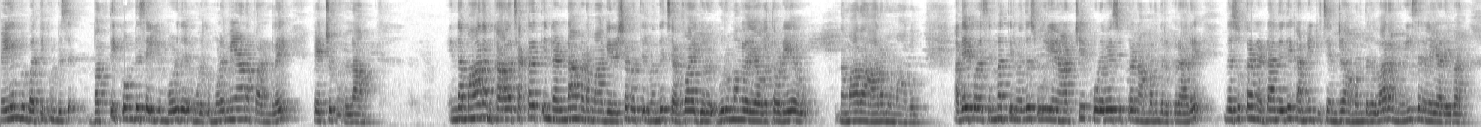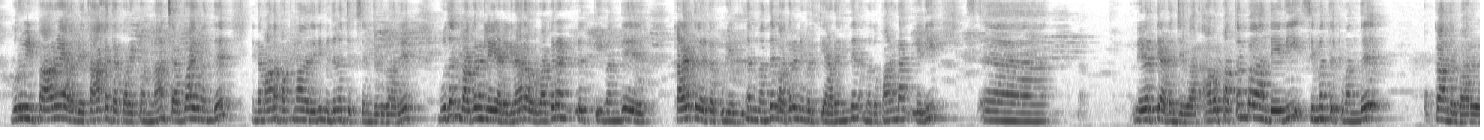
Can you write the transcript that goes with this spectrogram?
மெய்யன்பு பக்தி கொண்டு செ- பக்தி கொண்டு செய்யும் பொழுது உங்களுக்கு முழுமையான பலன்களை பெற்றுக்கொள்ளலாம். இந்த மாதம் காலச்சக்கரத்தின் ரெண்டாம் இடமாகிய ரிஷபத்தில் வந்து செவ்வாய் குரு குருமங்கள யோகத்தோடைய இந்த மாதம் ஆரம்பமாகும். அதே போல் சிம்மத்தில் வந்து சூரியன் ஆட்சி கூடவே சுக்கிரன் அமர்ந்திருக்கிறாரு. இந்த சுக்கிரன் எட்டாம் தேதி கண்ணிக்கு சென்று அமர்ந்துடுவார். அங்கே நீச நிலை அடைவார். குருவின் பார்வை அதனுடைய தாக்கத்தை குறைக்கும்லாம். செவ்வாய் வந்து இந்த மாதம் பத்தொன்பதாம் தேதி மிதுனத்துக்கு சென்றுடுவார். புதன் வகரநிலை அடைகிறார். அவர் வக்ர வந்து கழகத்தில் இருக்கக்கூடிய புதன் வந்து வக்ர நிவர்த்தி அடைந்து நமக்கு பன்னெண்டாம் தேதி நிவர்த்தி அடைஞ்சிருவார். அவர் பத்தொன்பதாம் தேதி சிம்மத்திற்கு வந்து உட்கார்ந்துருவார்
